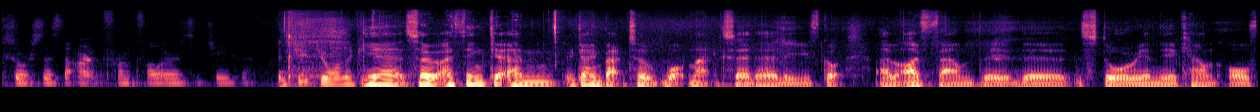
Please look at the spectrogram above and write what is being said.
sources that aren't from followers of Jesus? Do, do you want to? Yeah, so I think um, going back to what Max said earlier, you've got um, I've found the the story and the account of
